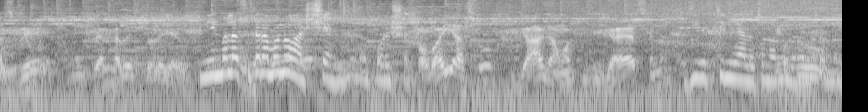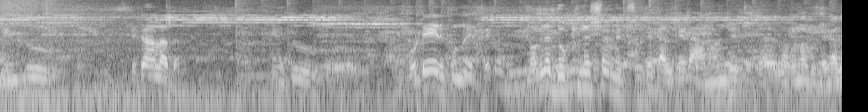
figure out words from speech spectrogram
আসবে মুখ দেখাবে চলে যাবে। নির্মলা সীতারামনও আসছেন পরিষদ। সবাই আসুক যাক আমার কিছু যায় আসে না। জিএসটি নিয়ে আলোচনা কিন্তু করবেন কিন্তু সেটা আলাদা। কিন্তু ভোটের কোনো এফেক্ট বলে দক্ষিণেশ্বর মেট্রোতে কালকে একটা আনন্দের ঘটনা ঘটে গেল।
